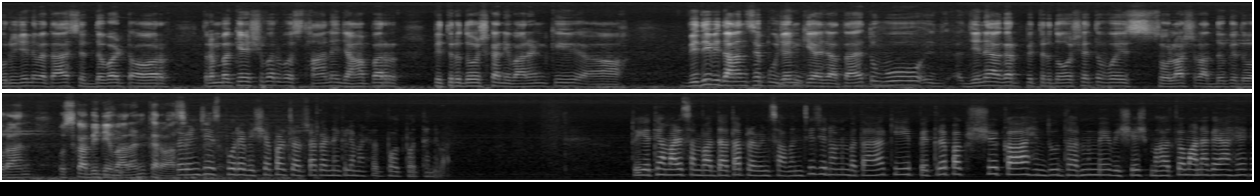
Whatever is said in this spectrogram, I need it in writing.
गुरुजी ने बताया सिद्धवट और त्र्यंबकेश्वर वो स्थान है जहाँ पर पितृदोष का निवारण की विधि विधान से पूजन किया जाता है तो वो जिन्हें अगर पितृदोष है तो वो इस सोलह श्राद्धों के दौरान उसका भी निवारण करवा सकते हैं जी इस पूरे विषय पर चर्चा करने के लिए हमारे साथ बहुत बहुत धन्यवाद। तो ये थे हमारे संवाददाता प्रवीण सावंत जी जिन्होंने बताया कि पितृपक्ष का हिंदू धर्म में विशेष महत्व माना गया है।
